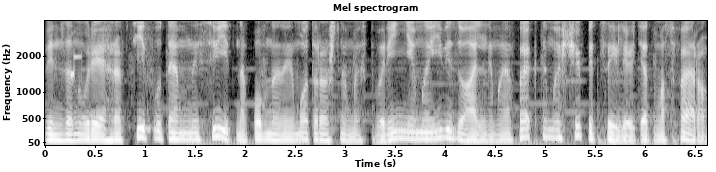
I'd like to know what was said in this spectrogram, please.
Він занурює гравців у темний світ, наповнений моторошними створіннями і візуальними ефектами, що підсилюють атмосферу.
